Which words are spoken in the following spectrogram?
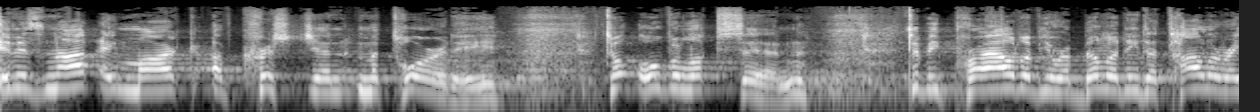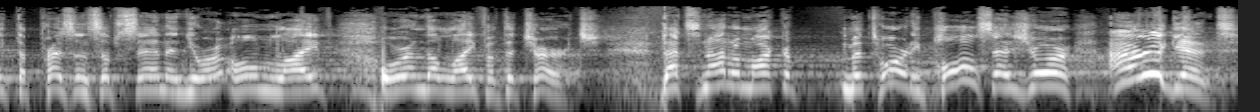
it is not a mark of Christian maturity to overlook sin, to be proud of your ability to tolerate the presence of sin in your own life or in the life of the church. That's not a mark of maturity. Paul says you're arrogant.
